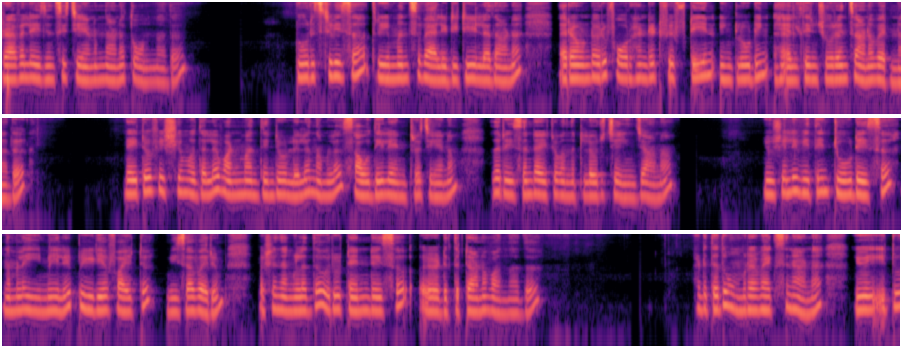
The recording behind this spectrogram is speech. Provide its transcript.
ട്രാവൽ ഏജൻസി ചെയ്യണം എന്നാണ് തോന്നുന്നത്. Tourist visa three months validity ഉള്ളതാണ്. അറൗണ്ട് ഒരു four hundred fifteen including health insurance ആണ് വരുന്നത്. ഡേറ്റ് ഓഫ് ഇഷ്യൂ മുതൽ വൺ മന്തിന്റെ ഉള്ളിൽ നമ്മൾ സൗദിയിൽ എന്റർ ചെയ്യണം. അത് റീസെന്റ് ആയിട്ട് വന്നിട്ടുള്ള ഒരു ചേഞ്ചാണ് യൂഷ്വലി വിത്തിൻ ടു ഡേയ്സ് നമ്മളെ ഇമെയിൽ പി ഡി എഫ് ആയിട്ട് വിസ വരും. പക്ഷേ ഞങ്ങളത് ഒരു ടെൻ ഡേയ്സ് എടുത്തിട്ടാണ് വന്നത്. അടുത്തത് ഉംറ വാക്സിനാണ് U A to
